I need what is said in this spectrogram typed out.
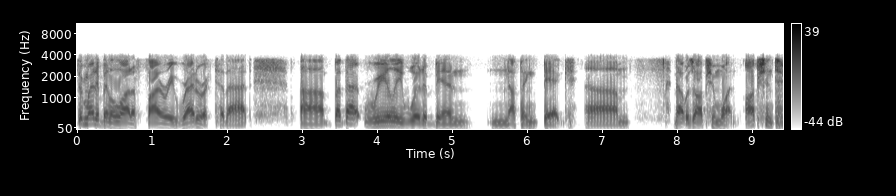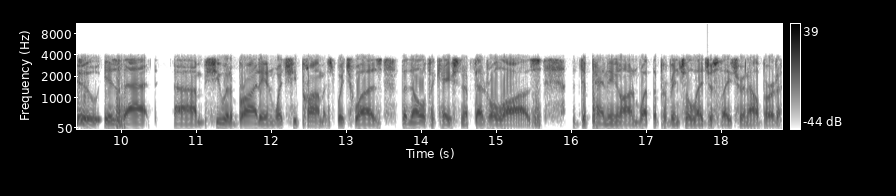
There might have been a lot of fiery rhetoric to that, uh, but that really would have been nothing big. Um, that was option one. Option two is that um, she would have brought in what she promised, which was the nullification of federal laws, depending on what the provincial legislature in Alberta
